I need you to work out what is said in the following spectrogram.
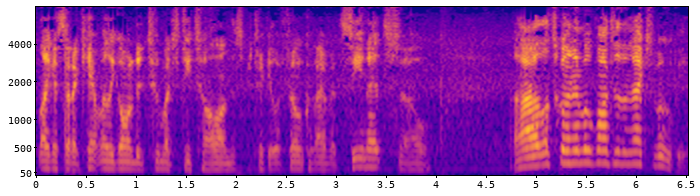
like I said, I can't really go into too much detail on this particular film because I haven't seen it. So, uh, let's go ahead and move on to the next movie.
